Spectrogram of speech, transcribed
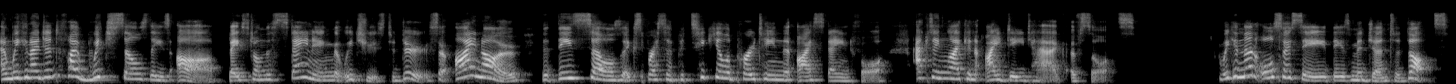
And we can identify which cells these are based on the staining that we choose to do. So I know that these cells express a particular protein that I stained for, acting like an ID tag of sorts. We can then also see these magenta dots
